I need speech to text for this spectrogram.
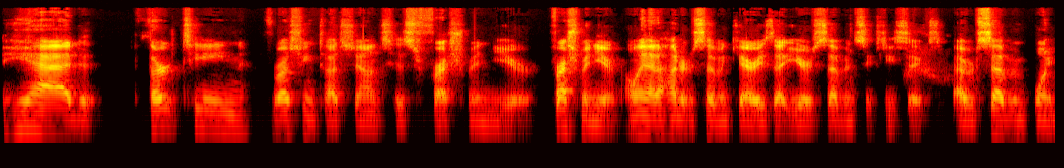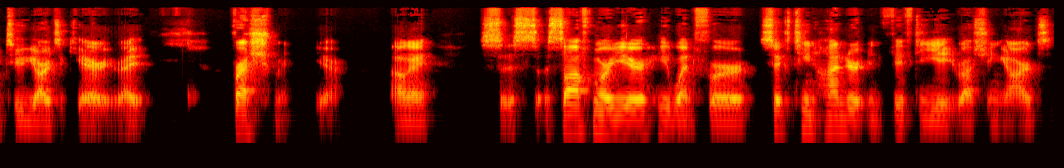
he had 13 rushing touchdowns his freshman year. Freshman year, only had 107 carries that year, 766, average 7.2 yards a carry, right? Freshman year. Okay. So, sophomore year, he went for 1,658 rushing yards.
